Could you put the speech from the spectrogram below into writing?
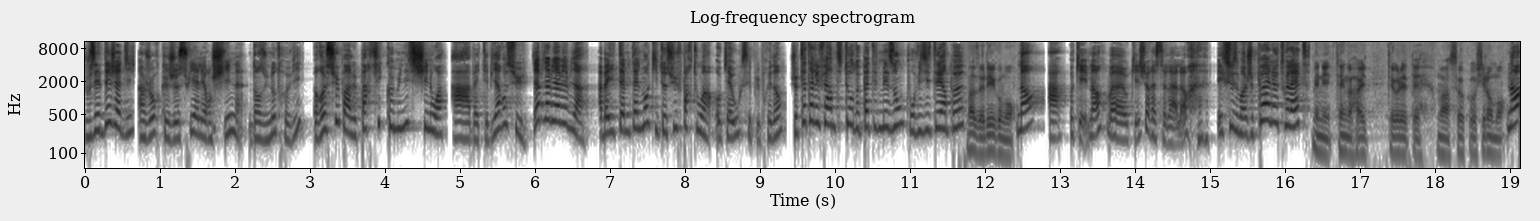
je vous ai déjà dit, un jour, que je suis allée en Chine, dans une autre vie, reçue par le Parti communiste chinois. Ah, bah t'es bien reçu. Bien, bien, bien, bien, bien. Ah bah ils t'aiment tellement qu'ils te suivent partout, hein. Au cas où, c'est plus prudent. Je vais peut-être aller faire un petit tour de pâté de maison pour visiter un peu. Non? Ah, ok, non, bah ok, je reste là alors. Excuse-moi, je peux aller aux toilettes? Non,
